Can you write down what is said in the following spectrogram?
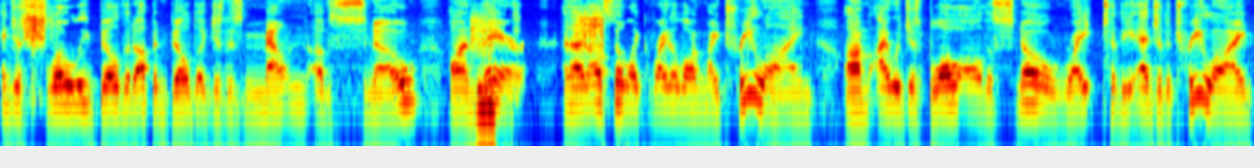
and just slowly build it up and build like just this mountain of snow on mm-hmm. there and I'd also like right along my tree line, um, I would just blow all the snow right to the edge of the tree line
